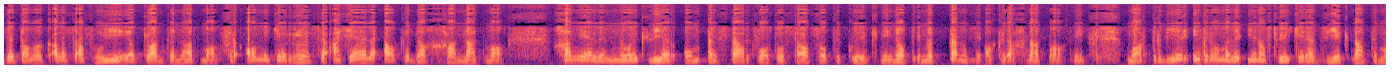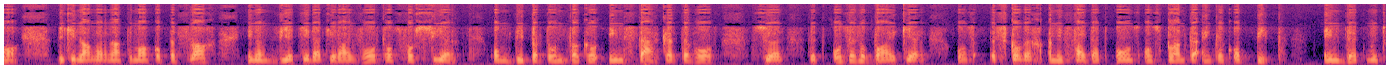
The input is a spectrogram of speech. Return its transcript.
dit hang ook alles af hoe jy jou plante nat maak, veral met jou rose. As jy hulle elke dag gaan nat maak, gaan jy hulle nooit leer om 'n sterk wortelstelsel te kweek nie. Nou, jy kan ons nie elke dag nat maak nie, maar probeer eerder om hulle een of twee keer 'n week nat te maak. Bietjie langer nat te maak op 'n slag en dan weet jy dat jy daai wortels forceer om dieper te ontwikkel en sterker te word. So dit ons is op baie keer ons skuldig aan die feit dat ons ons plante eintlik oppiep en dit moet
